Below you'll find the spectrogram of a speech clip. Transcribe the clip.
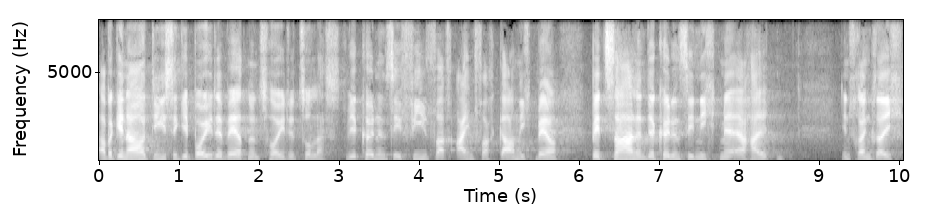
Aber genau diese Gebäude werden uns heute zur Last. Wir können sie vielfach einfach gar nicht mehr bezahlen. Wir können sie nicht mehr erhalten. In Frankreich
